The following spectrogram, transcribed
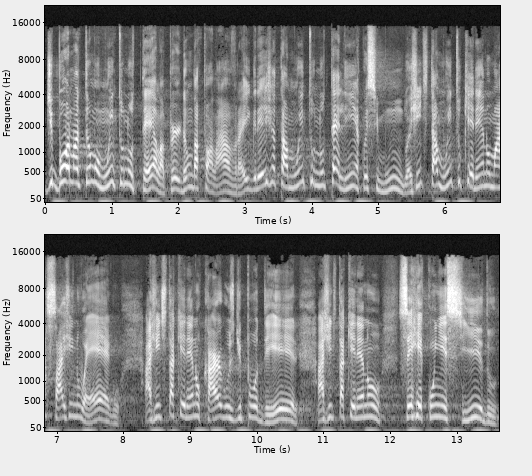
De boa, nós estamos muito Nutella, perdão da palavra. A igreja está muito Nutelinha com esse mundo. A gente está muito querendo massagem no ego. A gente está querendo cargos de poder. A gente está querendo ser reconhecido.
